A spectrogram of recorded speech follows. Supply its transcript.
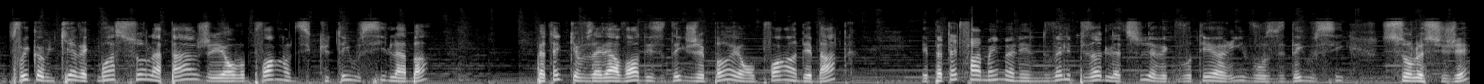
vous pouvez communiquer avec moi sur la page et on va pouvoir en discuter aussi là-bas. Peut-être que vous allez avoir des idées que j'ai pas et on va pouvoir en débattre. Et peut-être faire même un nouvel épisode là-dessus avec vos théories, vos idées aussi sur le sujet.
